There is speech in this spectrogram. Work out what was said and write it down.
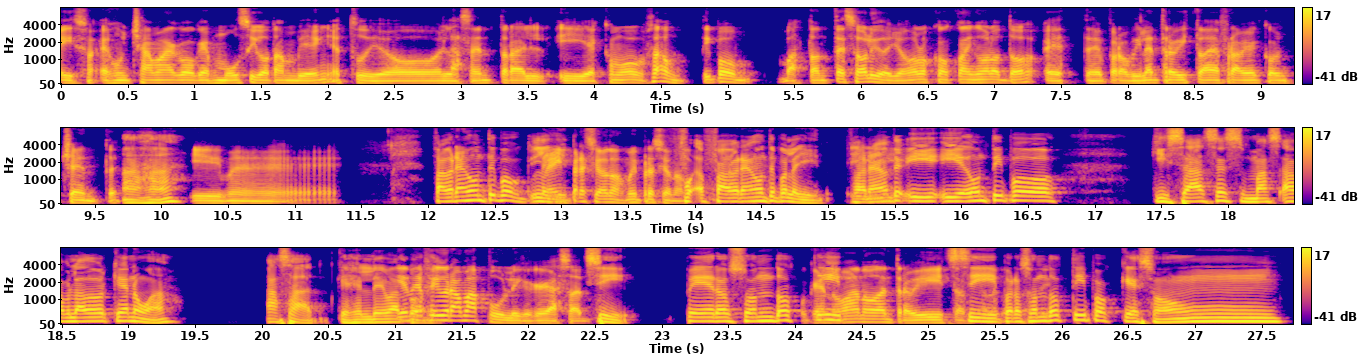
Hizo- es un chamaco que es músico también, estudió en la Central y es como, o sea, un tipo bastante sólido. Yo no los conozco a ninguno de los dos, este, pero vi la entrevista de Fabián con Chente Ajá. y me, Fabrián es un tipo me legit. impresionó, me impresionó. Fa- Fabrián es un tipo legit. Fabrián es un ti- y, y es un tipo quizás es más hablador que Noah. Assad, que es el de Bad Tiene figura más pública que Assad. Sí, pero son dos Porque tipos. no, no da entrevistas. Sí, pero son dos tipos que son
